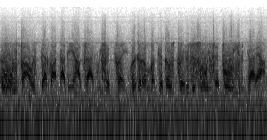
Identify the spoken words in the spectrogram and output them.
or what we thought was bedrock on the outside. We said, great, we're going to look at those craters. This is what we said before we even got out.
